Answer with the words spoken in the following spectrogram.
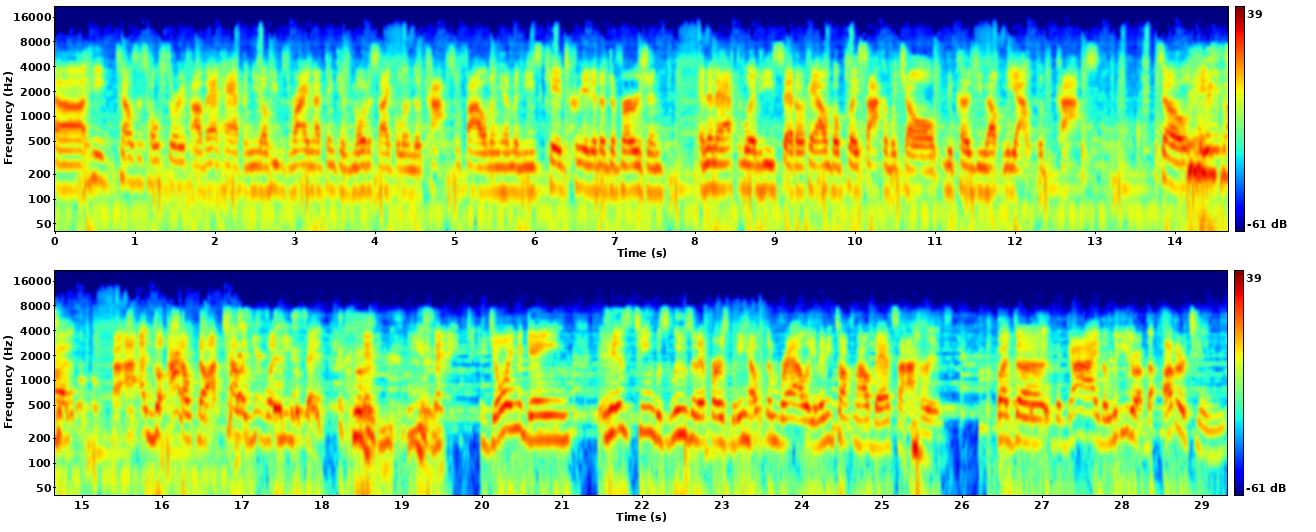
Uh, he tells his whole story of how that happened. You know, he was riding, I think, his motorcycle, and the cops were following him, and these kids created a diversion. And then afterward, he said, "Okay, I'll go play soccer with y'all because you helped me out with the cops." So his? I, I, look, I don't know. I'm telling you what he said. He said he joined the game. His team was losing at first, but he helped them rally, and then he talked about how bad soccer is. But the the guy, the leader of the other team,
